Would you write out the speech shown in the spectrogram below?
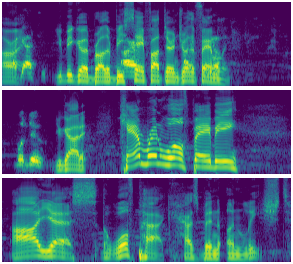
All right. I got you. You be good, brother. Be All safe right. out there. Enjoy the family. We'll do. You got it. Cameron Wolfe, baby. Ah, yes. The Wolf Pack has been unleashed.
